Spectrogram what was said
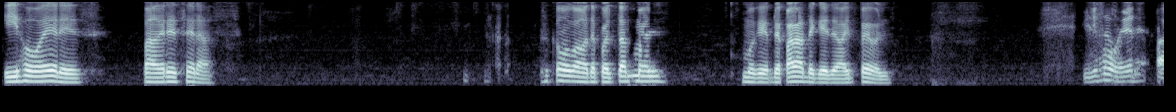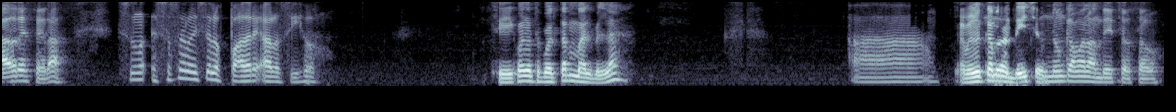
hijo eres, padre serás. Es como cuando te portas mal, como que prepárate que te va a ir peor. Hijo eres, padre serás. Eso se lo dicen los padres a los hijos. Sí, cuando te portas mal, ¿verdad? Ah, A mí nunca me lo han dicho. Nunca me lo han dicho, so.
